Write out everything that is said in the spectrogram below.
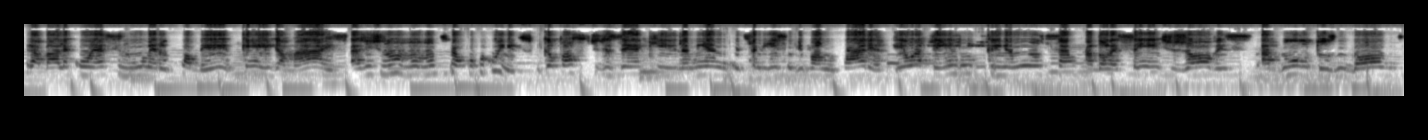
trabalha com esse número de saber quem liga mais, a gente não, não, não se preocupa com isso. O que eu posso te dizer é que, na minha experiência de voluntária, eu atendo criança, adolescentes, jovens, adultos, idosos,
